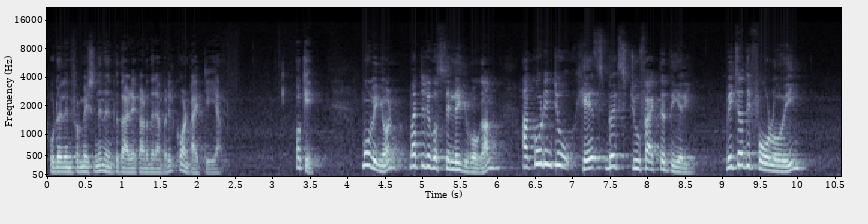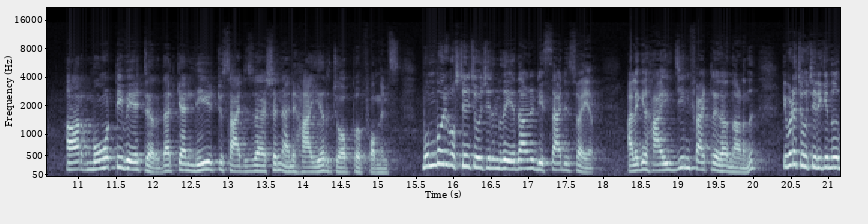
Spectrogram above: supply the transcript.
കൂടുതൽ ഇൻഫർമേഷന് നിങ്ങൾക്ക് താഴെ കാണുന്ന നമ്പറിൽ കോൺടാക്റ്റ് ചെയ്യാം. ഓക്കെ മൂവിങ് ഓൺ മറ്റൊരു ക്വസ്റ്റ്യനിലേക്ക് പോകാം. According to Herzberg's two factor theory which of the following are motivator that can lead to satisfaction and higher job performance മുമ്പ് ഒരു ക്വസ്റ്റ്യൻ ചോദിച്ചിരുന്നത് ഏതാണ് ഡിസാറ്റിസ്ഫയർ അല്ലെങ്കിൽ ഹൈജീൻ ഫാക്ടർ ഏതാണെന്നാണെന്ന്. ഇവിടെ ചോദിച്ചിരിക്കുന്നത്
